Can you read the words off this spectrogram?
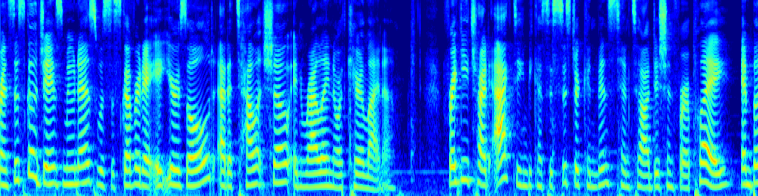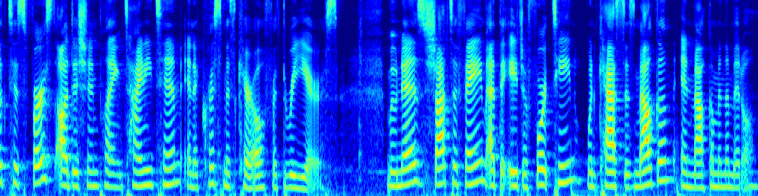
Francisco James Muniz was discovered at eight years old at a talent show in Raleigh, North Carolina. Frankie tried acting because his sister convinced him to audition for a play and booked his first audition playing Tiny Tim in A Christmas Carol for three years. Muniz shot to fame at the age of 14 when cast as Malcolm in Malcolm in the Middle.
